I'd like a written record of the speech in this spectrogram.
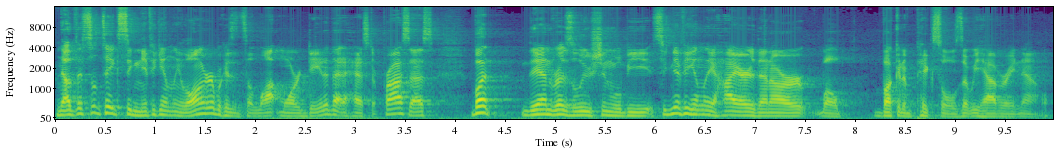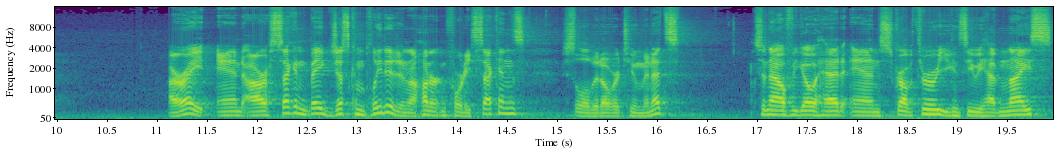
Now this will take significantly longer because it's a lot more data that it has to process, but the end resolution will be significantly higher than our, well, bucket of pixels that we have right now. All right, and our second bake just completed in 140 seconds just a little bit over two minutes. So now if we go ahead and scrub through, you can see we have nice,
